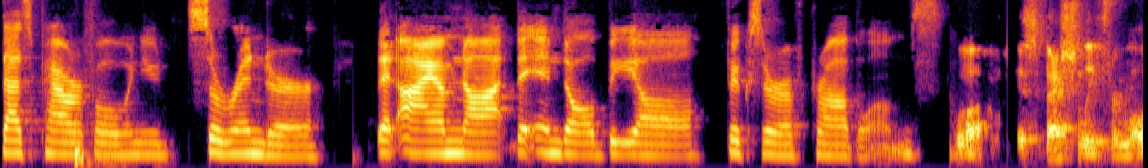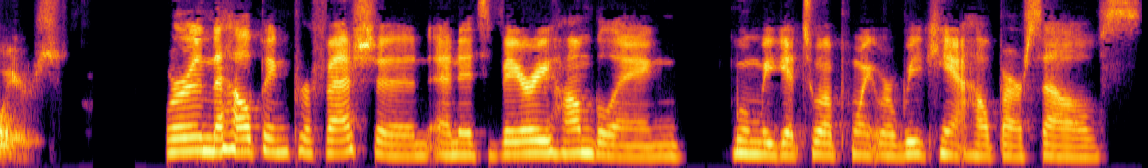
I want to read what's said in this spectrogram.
That's powerful when you surrender that I am not the end all be all fixer of problems. Well, especially for lawyers. We're in the helping profession, and it's very humbling when we get to a point where we can't help ourselves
